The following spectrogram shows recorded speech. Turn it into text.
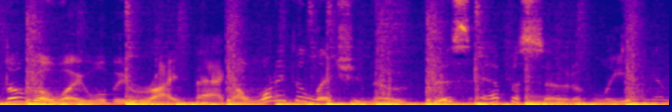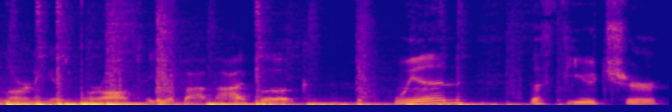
Well, don't go away. We'll be right back. I wanted to let you know this episode of Leading and Learning is brought to you by my book, When the Future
